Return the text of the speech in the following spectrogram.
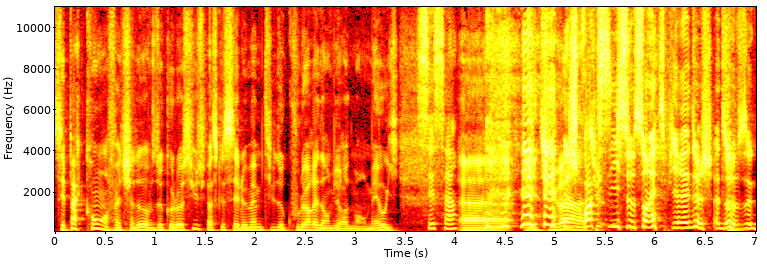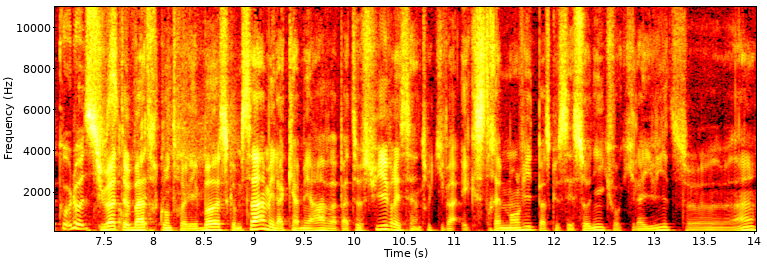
c'est pas con en fait Shadow of the Colossus parce que c'est le même type de couleur et d'environnement. Mais oui. C'est ça. Euh, et tu vas, Je crois tu- que s'ils se sont inspirés de Shadow of the Colossus. tu vas te battre contre les boss comme ça, mais la caméra va pas te suivre et c'est un truc qui va extrêmement vite parce que c'est Sonic, faut qu'il aille vite, euh, hein,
